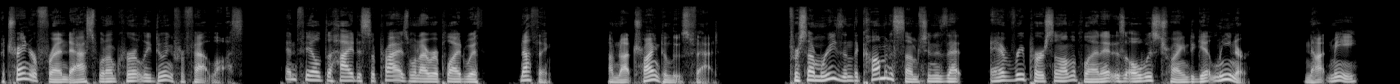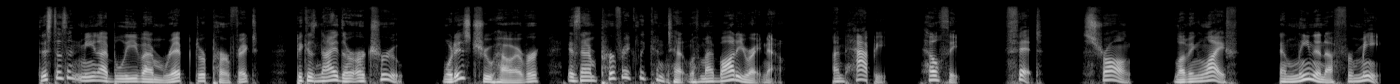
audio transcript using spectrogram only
A trainer friend asked what I'm currently doing for fat loss and failed to hide his surprise when I replied with, Nothing. I'm not trying to lose fat. For some reason, the common assumption is that every person on the planet is always trying to get leaner. Not me. This doesn't mean I believe I'm ripped or perfect, because neither are true. What is true, however, is that I'm perfectly content with my body right now. I'm happy, healthy, fit, strong, loving life, and lean enough for me.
